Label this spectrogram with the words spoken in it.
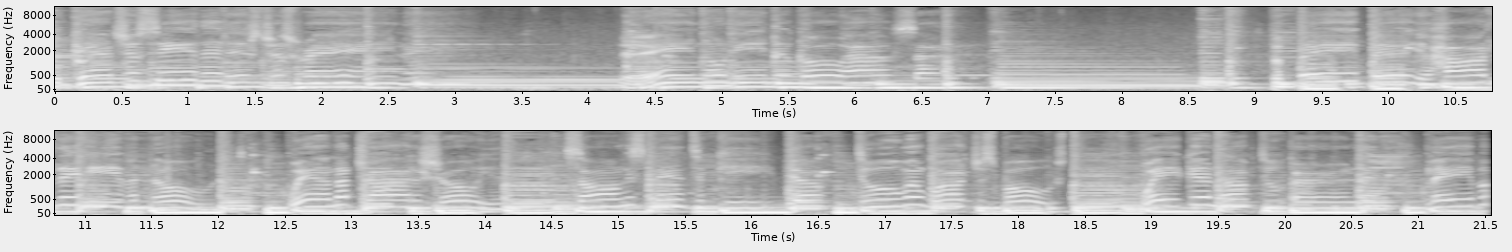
Well, can't you see that it's just raining? There ain't no need to go outside. But baby, you hardly even notice when I try to show you. Song is meant to keep you doing what you're supposed to. Waking up too early, maybe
